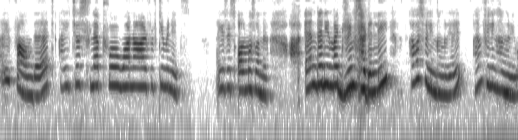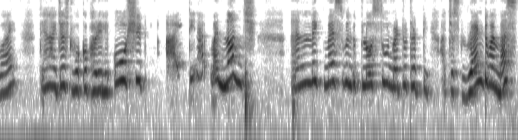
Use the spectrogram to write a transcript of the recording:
I found that I just slept for one hour, 50 minutes. I guess it's almost one hour. And then in my dream, suddenly, I was feeling hungry. I'm feeling hungry. Why? Then I just woke up hurriedly. Oh shit, I didn't have my lunch. And like mess will be closed soon by 2.30. I just ran to my mess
